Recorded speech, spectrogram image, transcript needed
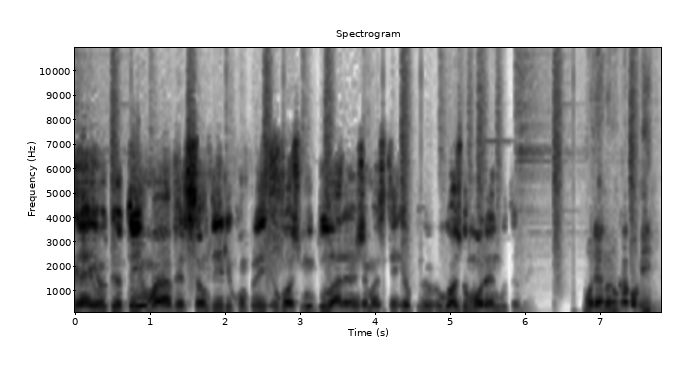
É, eu, eu tenho uma versão dele, eu comprei, eu gosto muito do laranja, mas tem, eu, eu gosto do morango também. Morango hum. eu nunca comi.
